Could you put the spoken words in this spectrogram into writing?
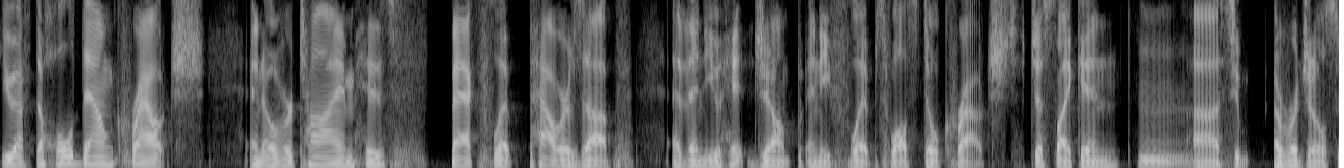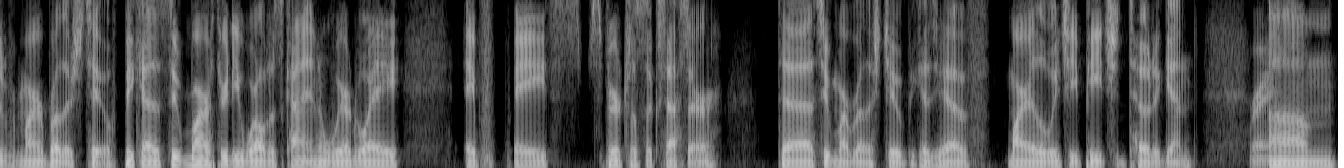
You have to hold down crouch and over time his backflip powers up and then you hit jump and he flips while still crouched just like in Hmm. uh, su- original Super Mario Brothers 2 because Super Mario 3D World is kind of in a weird way a, a spiritual successor to Super Mario Brothers 2 because you have Mario, Luigi, Peach, and Toad again. Right. Um,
